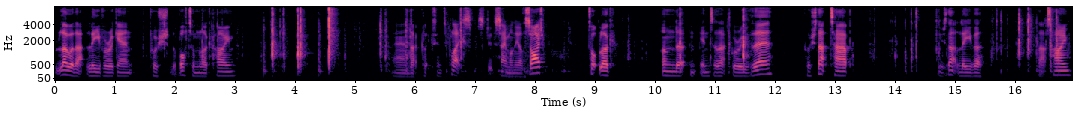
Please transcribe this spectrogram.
lower that lever again, push the bottom lug home. And that clicks into place. Let's do the same on the other side. Top lug under and into that groove there. Push that tab, use that lever, that's home.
